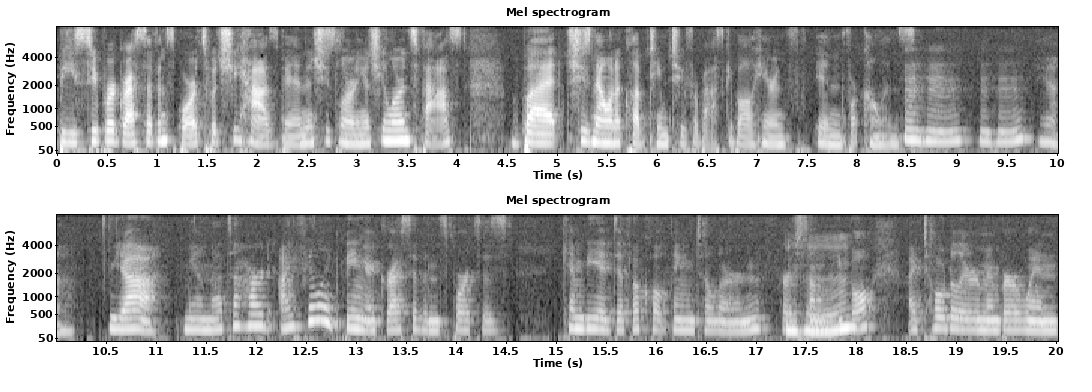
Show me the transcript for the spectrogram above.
be super aggressive in sports, which she has been, and she's learning, and she learns fast. But she's now on a club team too for basketball here in in Fort Collins. Mm-hmm. Mm-hmm. Yeah. Yeah, man, that's a hard. I feel like being aggressive in sports is can be a difficult thing to learn for some mm-hmm. people. I totally remember when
